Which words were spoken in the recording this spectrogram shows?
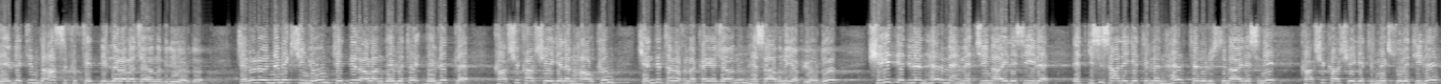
devletin daha sıkı tedbirler alacağını biliyordu. Terörü önlemek için yoğun tedbir alan devlete, devletle karşı karşıya gelen halkın kendi tarafına kayacağının hesabını yapıyordu. Şehit edilen her Mehmetçiğin ailesiyle etkisiz hale getirilen her teröristin ailesini karşı karşıya getirmek suretiyle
